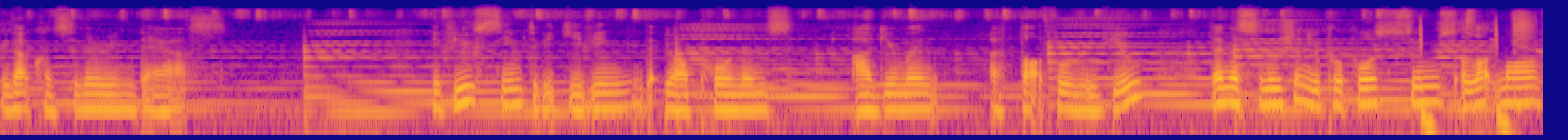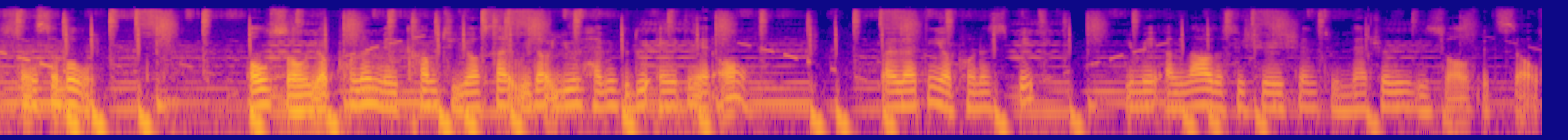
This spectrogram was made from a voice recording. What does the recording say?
without considering theirs. If you seem to be giving your opponent's argument a thoughtful review, then the solution you propose seems a lot more sensible. Also, your opponent may come to your side without you having to do anything at all. By letting your opponent speak, you may allow the situation to naturally resolve itself.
